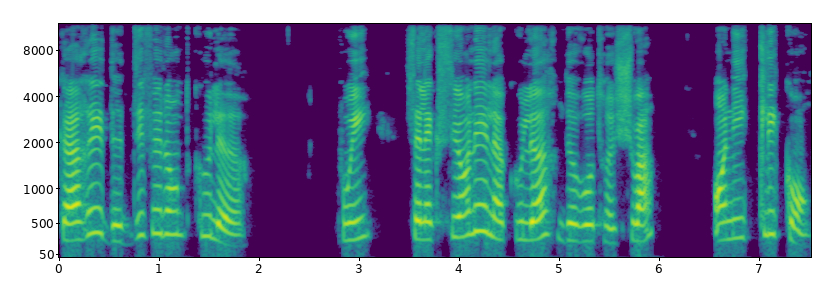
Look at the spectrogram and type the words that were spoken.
carrées de différentes couleurs. Puis, sélectionnez la couleur de votre choix en y cliquant.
